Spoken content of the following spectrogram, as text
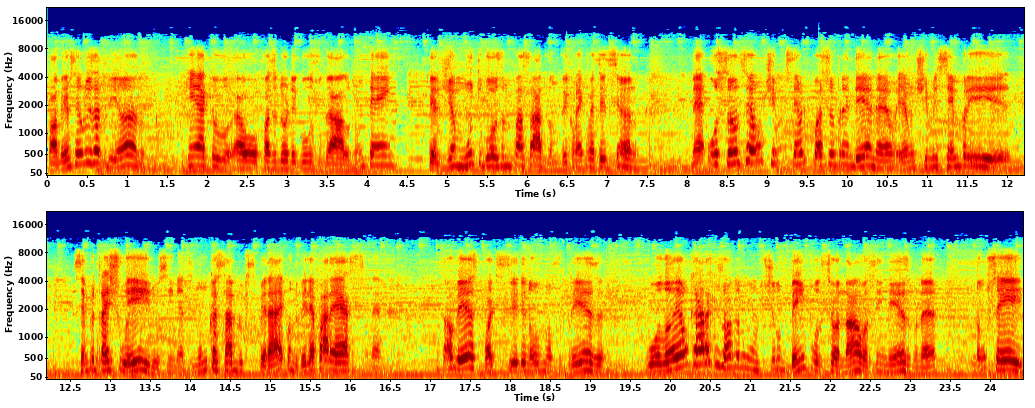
Palmeiras tem o Luiz Adriano. Quem é que é o fazedor de gols do Galo? Não tem. Perdia muito gols no ano passado. Vamos ver como é que vai ser esse ano. Né? O Santos é um time que sempre pode surpreender, né? É um time sempre sempre traiçoeiro, assim, né? Tu nunca sabe o que esperar e quando vê ele aparece, né? Talvez, pode ser de novo uma surpresa. O Olan é um cara que joga num estilo bem posicional, assim mesmo, né? Não sei,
